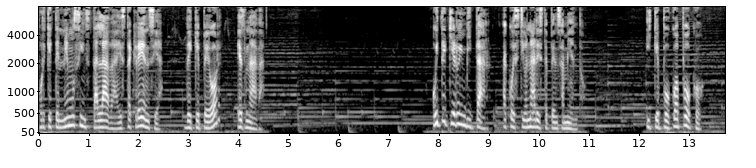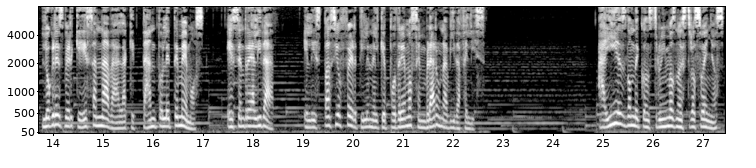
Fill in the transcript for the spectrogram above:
porque tenemos instalada esta creencia de que peor es nada. Hoy te quiero invitar a cuestionar este pensamiento y que poco a poco logres ver que esa nada a la que tanto le tememos es en realidad el espacio fértil en el que podremos sembrar una vida feliz. Ahí es donde construimos nuestros sueños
